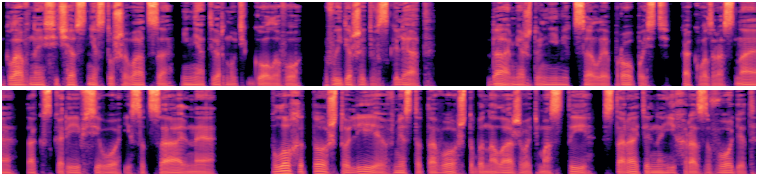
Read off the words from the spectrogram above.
«Главное сейчас не стушеваться и не отвернуть голову, выдержать взгляд. Да, между ними целая пропасть, как возрастная, так, скорее всего, и социальная. Плохо то, что Лия вместо того, чтобы налаживать мосты, старательно их разводит.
